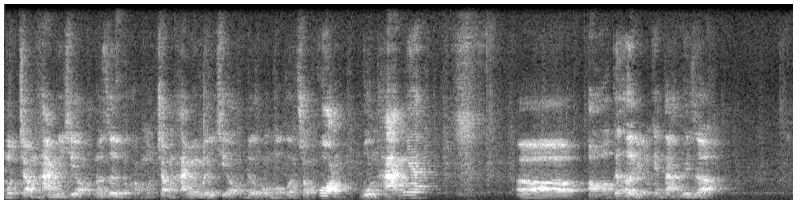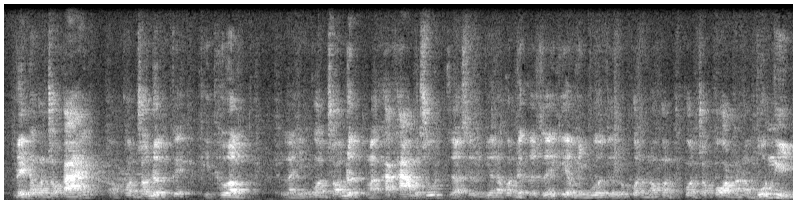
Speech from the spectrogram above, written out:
120 triệu nó rơi vào khoảng 120 mấy triệu nếu mà một con chó con 4 tháng nhé. Ờ, ở cái thời điểm hiện tại bây giờ đấy là con chó cái còn con chó đực ấy, thì thường là những con chó đực mà khá khá một chút. Giả sử như là con đực ở dưới kia mình mua từ lúc con nó còn con chó con nó là 4 nghìn.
